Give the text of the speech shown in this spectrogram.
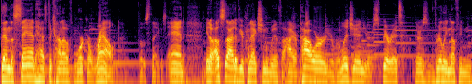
then the sand has to kind of work around those things. And, you know, outside of your connection with a higher power, your religion, your spirit, there's really nothing,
